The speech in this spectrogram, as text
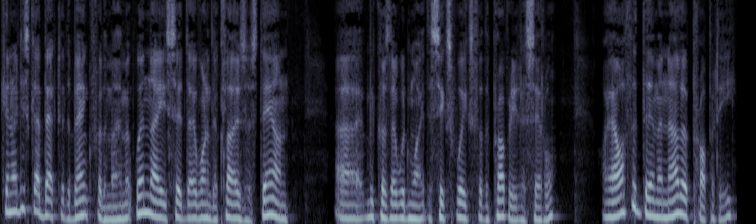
can I just go back to the bank for the moment? When they said they wanted to close us down uh, because they wouldn't wait the six weeks for the property to settle, I offered them another property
